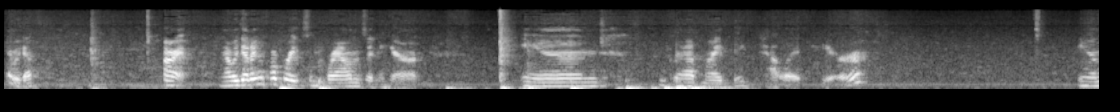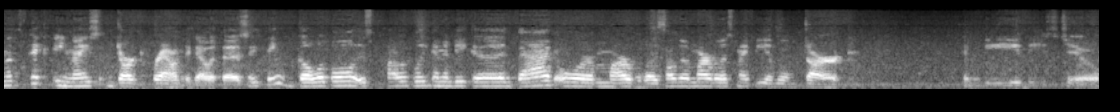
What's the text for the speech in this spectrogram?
There we go. All right, now we got to incorporate some browns in here. And grab my big palette here. And let's pick a nice dark brown to go with this. I think Gullible is probably going to be good. That or Marvelous, although Marvelous might be a little dark. Going to be these two.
